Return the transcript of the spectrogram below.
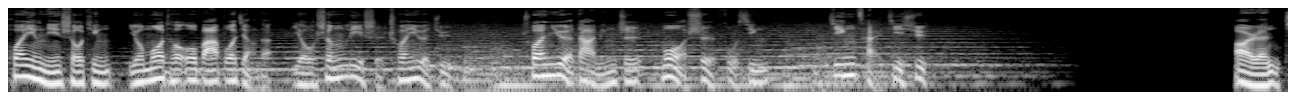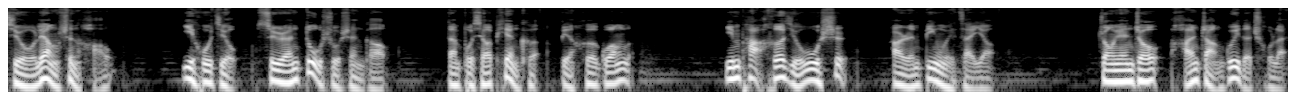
欢迎您收听由摩托欧巴播讲的有声历史穿越剧《穿越大明之末世复兴》，精彩继续。二人酒量甚好，一壶酒虽然度数甚高，但不消片刻便喝光了。因怕喝酒误事，二人并未再要。庄元周喊掌柜的出来，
